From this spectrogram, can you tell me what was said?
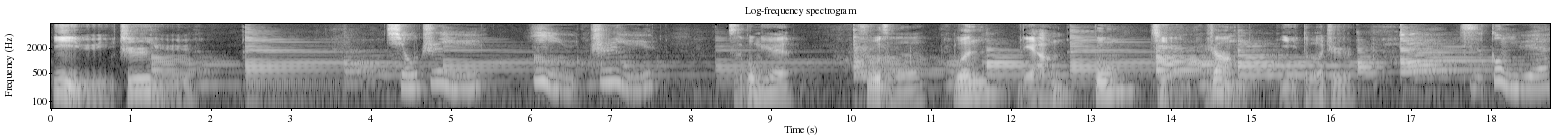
亦与之与。求之于一与之与。子贡曰：“夫子温良恭俭让以得之。”子贡曰：“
